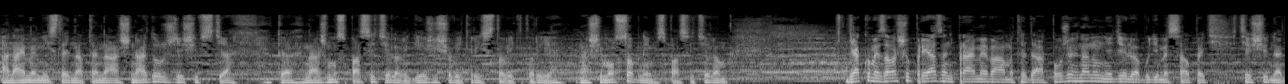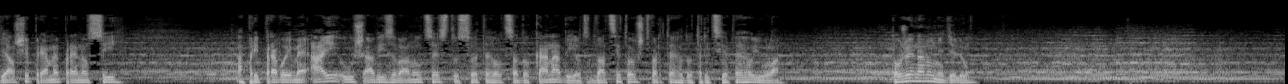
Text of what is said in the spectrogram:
a najmä myslieť na ten náš najdôležitejší vzťah k nášmu spasiteľovi, k Ježišovi Kristovi, ktorý je našim osobným spasiteľom. Ďakujeme za vašu priazeň, prajme vám teda požehnanú nedeľu a budeme sa opäť tešiť na ďalšie priame prenosy a pripravujeme aj už avizovanú cestu svätého Otca do Kanady od 24. do 30. júla. Požehnanú nedeľu.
